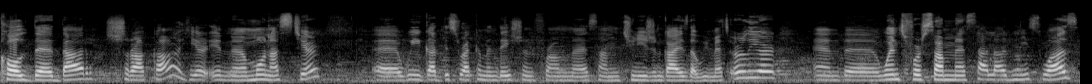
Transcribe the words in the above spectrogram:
called the Dar Shraka here in uh, Monastir. Uh, we got this recommendation from uh, some Tunisian guys that we met earlier and uh, went for some uh, salad niçoise.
